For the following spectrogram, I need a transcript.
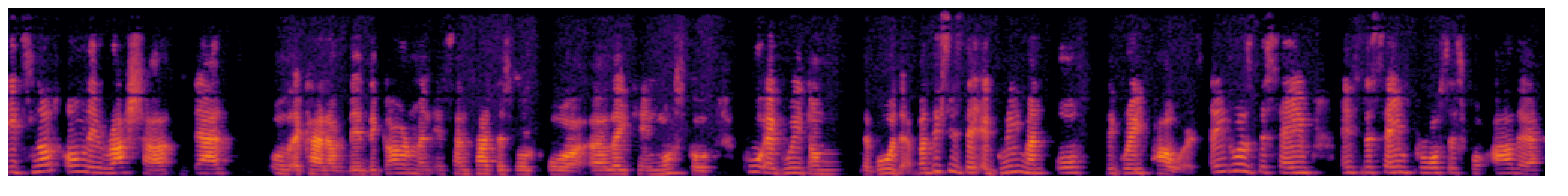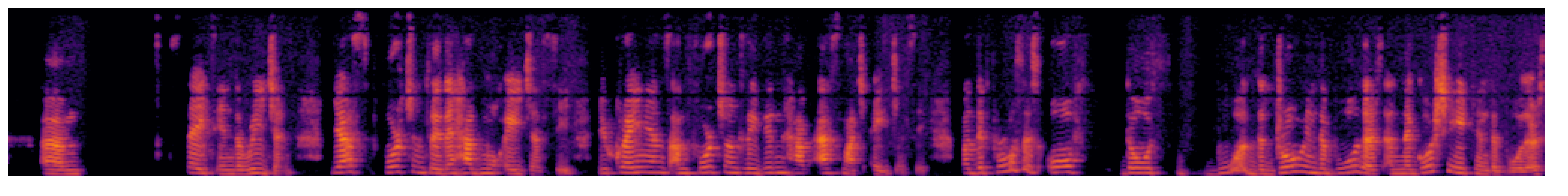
it's not only Russia that or the kind of the, the government in St. Petersburg or uh, later in Moscow who agreed on the border. But this is the agreement of the great powers. And it was the same, it's the same process for other um, states in the region. Yes, fortunately, they had more agency. Ukrainians, unfortunately, didn't have as much agency. But the process of those the drawing the borders and negotiating the borders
